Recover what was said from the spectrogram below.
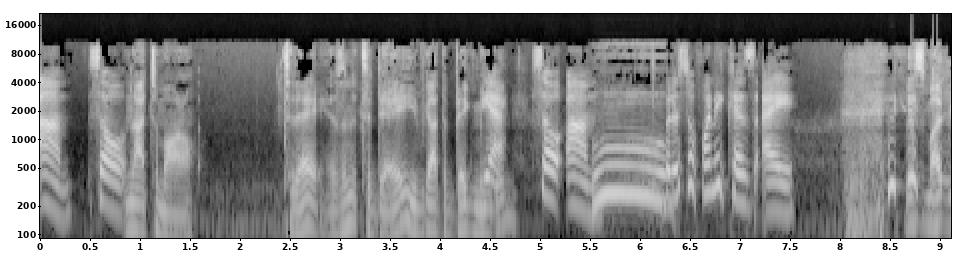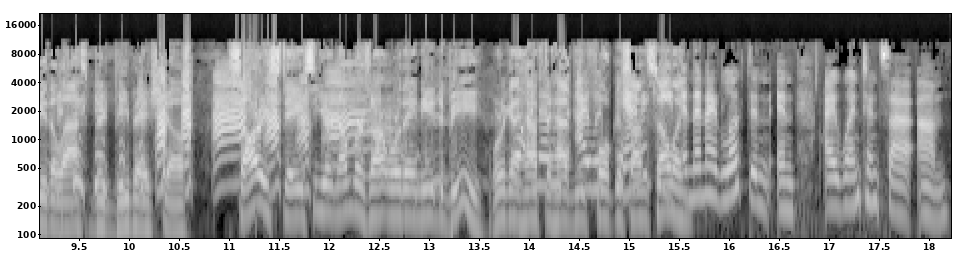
um, so Not tomorrow. Today, isn't it? Today you've got the big meeting. yeah, so um, but it's so funny because I This might be the last big B-Bay show. Sorry, Stacey, your numbers aren't where they need to be. We're going to Well, have to was- have you focus on selling. And then I looked and, and I went and saw, um,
